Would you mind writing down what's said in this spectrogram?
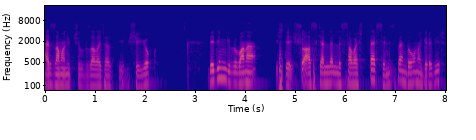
Her zaman 3 yıldız alacağız diye bir şey yok. Dediğim gibi bana işte şu askerlerle savaş derseniz ben de ona göre bir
